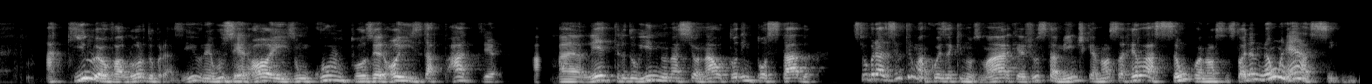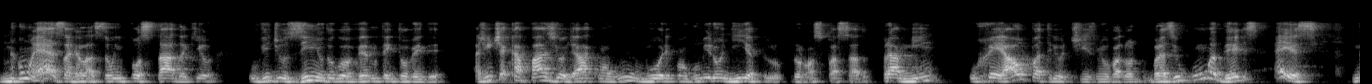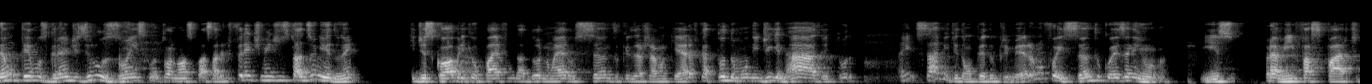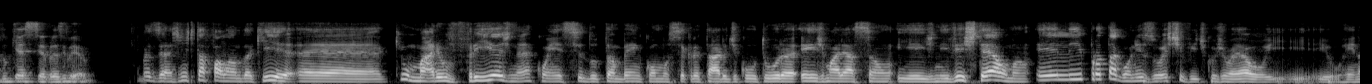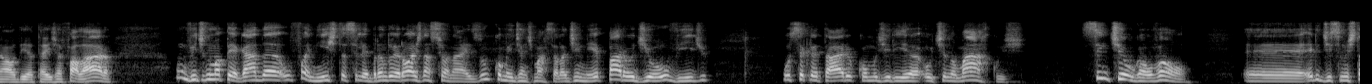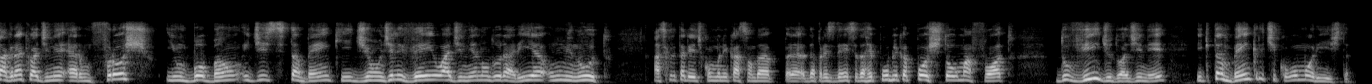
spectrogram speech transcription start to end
Aquilo é o valor do Brasil, né? Os heróis, um culto aos heróis da pátria, a, a letra do hino nacional toda impostada. Se o Brasil tem uma coisa que nos marca, é justamente que a nossa relação com a nossa história não é assim. Não é essa relação impostada que o, o videozinho do governo tentou vender a gente é capaz de olhar com algum humor e com alguma ironia para o nosso passado. Para mim, o real patriotismo e o valor do Brasil, uma deles é esse. Não temos grandes ilusões quanto ao nosso passado, diferentemente dos Estados Unidos, hein? que descobrem que o pai fundador não era o santo que eles achavam que era, fica todo mundo indignado e tudo. A gente sabe que Dom Pedro I não foi santo coisa nenhuma. E isso, para mim, faz parte do que é ser brasileiro. Pois é, a gente está falando aqui é, que o Mário Frias, né, conhecido também como secretário de Cultura, ex-Malhação e ex-Nive Stelman, ele protagonizou este vídeo que o Joel e, e o Reinaldo e a Thaís já falaram, um vídeo numa pegada ufanista celebrando heróis nacionais. O comediante Marcelo Adnet parodiou o vídeo. O secretário, como diria o Tino Marcos, sentiu, Galvão? É, ele disse no Instagram que o Adnet era um frouxo e um bobão e disse também que de onde ele veio o Adnet não duraria um minuto. A Secretaria de Comunicação da, da Presidência da República postou uma foto do vídeo do Adnet e que também criticou o humorista.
